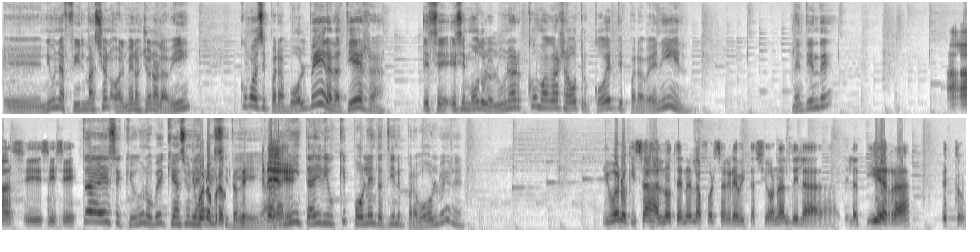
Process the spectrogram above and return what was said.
eh, ni una filmación, o al menos yo no la vi. ¿Cómo hace para volver a la Tierra? Ese, ese módulo lunar, ¿cómo agarra otro cohete para venir? ¿Me entiende? Ah, sí, sí, sí. Está ese que uno ve que hace una especie de arañita ahí, digo, ¿qué polenta tiene para volver? Y bueno, quizás al no tener la fuerza gravitacional de la, de la Tierra, esto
